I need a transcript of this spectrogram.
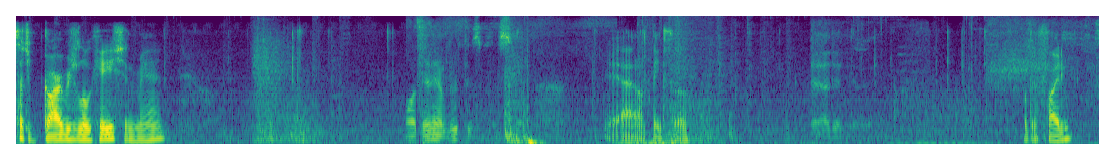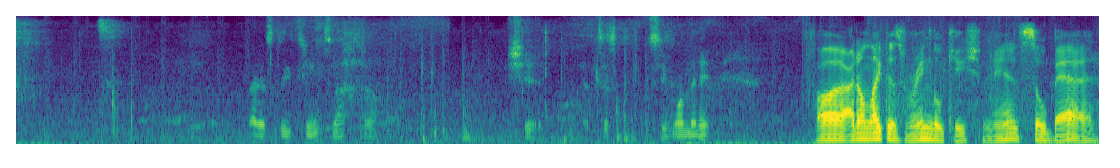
Such a garbage location, man. Well, they didn't loot this place. Yeah, I don't think so. Yeah, they did. What they're fighting? Right, There's three teams left though. Shit. That's just, let's see, one minute. Uh, I don't like this ring location, man. It's so bad.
